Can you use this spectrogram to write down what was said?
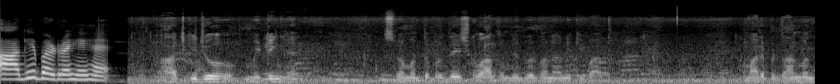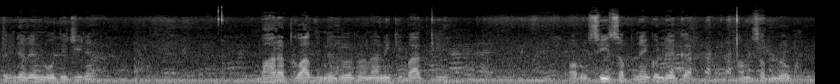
आगे बढ़ रहे हैं। आज की जो मीटिंग है, इसमें मध्य प्रदेश को आत्मनिर्भर बनाने की बात है। हमारे प्रधानमंत्री नरेंद्र मोदी जी ने भारत को आत्मनिर्भर बनाने की बात की और उसी सपने को लेकर हम सब लोग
